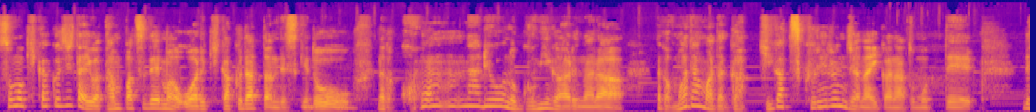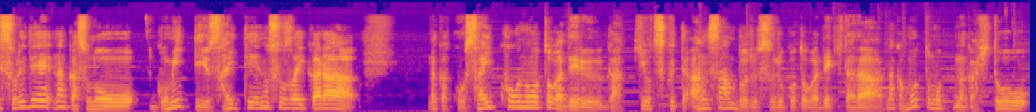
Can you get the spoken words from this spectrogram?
その企画自体は単発でまあ終わる企画だったんですけど、なんかこんな量のゴミがあるなら、なんかまだまだ楽器が作れるんじゃないかなと思って、で、それでなんかそのゴミっていう最低の素材から、なんかこう最高の音が出る楽器を作ってアンサンブルすることができたら、なんかもっともっとなんか人を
